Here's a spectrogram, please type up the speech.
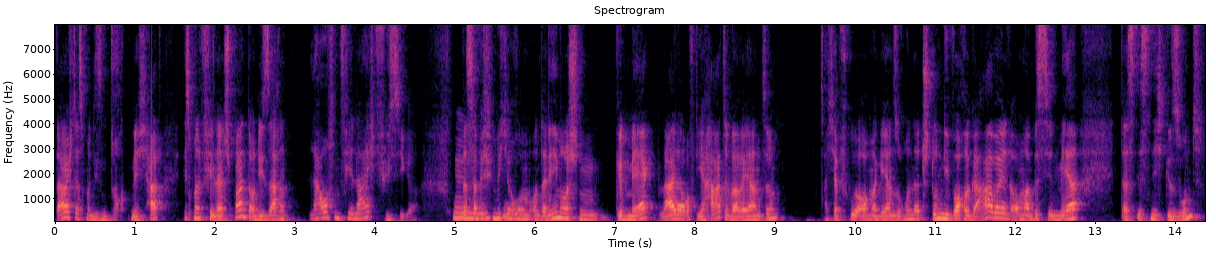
Dadurch, dass man diesen Druck nicht hat, ist man viel entspannter und die Sachen laufen viel leichtfüßiger. Und das habe ich für mich auch im Unternehmerischen gemerkt, leider auf die harte Variante ich habe früher auch mal gern so 100 Stunden die Woche gearbeitet, auch mal ein bisschen mehr. Das ist nicht gesund.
